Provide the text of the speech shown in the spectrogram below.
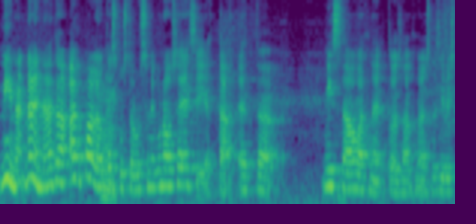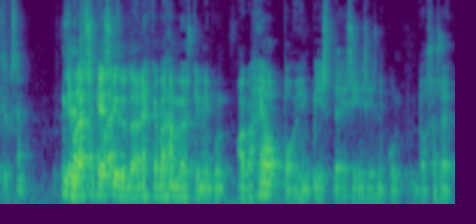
niin, näin näitä aika paljon mm. keskustelussa niin nousee esiin, että, että missä ovat ne toisaalta myös ne sivistyksen ja tässä keskitytään ehkä vähän myöskin niin kuin aika helppoihin pisteisiin, siis niin kuin tuossa se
